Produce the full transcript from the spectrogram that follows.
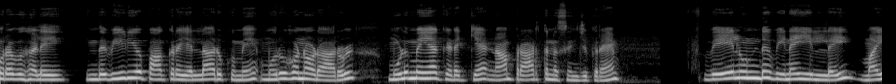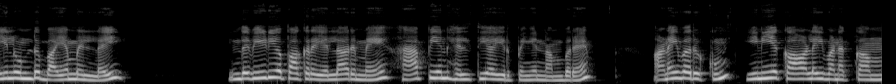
உறவுகளே. இந்த வீடியோ பார்க்குற எல்லாருக்குமே முருகனோட அருள் முழுமையாக கிடைக்க நான் பிரார்த்தனை செஞ்சுக்கிறேன். வேலுண்டு வினை இல்லை மயிலுண்டு பயமில்லை இந்த வீடியோ பார்க்குற எல்லாருமே ஹாப்பி அண்ட் ஹெல்த்தியாக இருப்பீங்கன்னு நம்புகிறேன் அனைவருக்கும் இனிய காலை வணக்கம்.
